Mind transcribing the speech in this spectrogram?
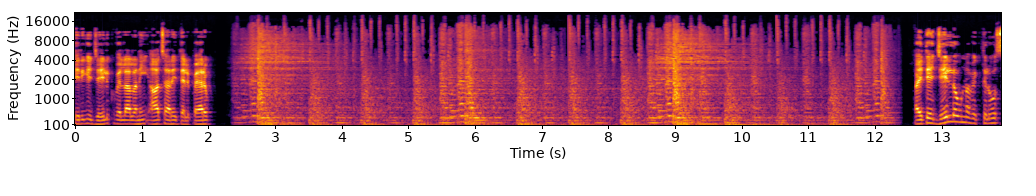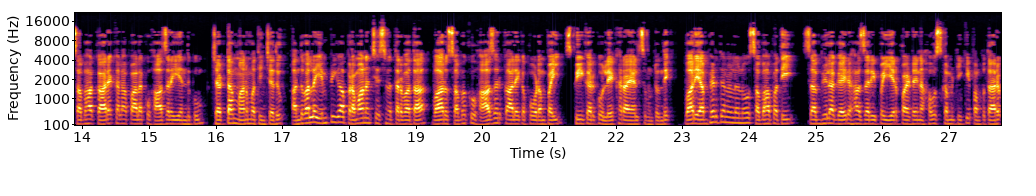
తిరిగి జైలుకు వెళ్ళాలని ఆచారి తెలిపారు. అయితే జైల్లో ఉన్న వ్యక్తులు సభ కార్యకలాపాలకు హాజరయ్యేందుకు చట్టం అనుమతించదు. అందువల్ల ఎంపీగా ప్రమాణం చేసిన తర్వాత వారు సభకు హాజరు కాలేకపోవడంపై స్పీకర్కు లేఖ రాయాల్సి ఉంటుంది. వారి అభ్యర్థనలను సభాపతి సభ్యుల గైర్హాజరీపై ఏర్పాటైన హౌస్ కమిటీకి పంపుతారు.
